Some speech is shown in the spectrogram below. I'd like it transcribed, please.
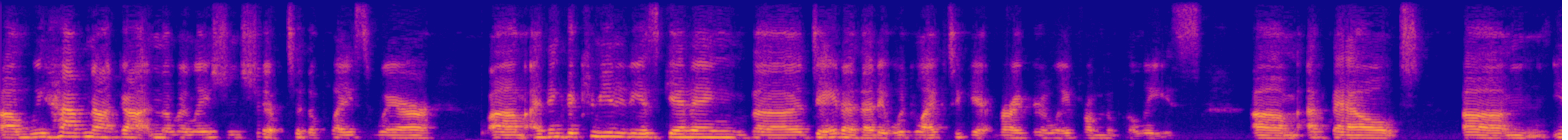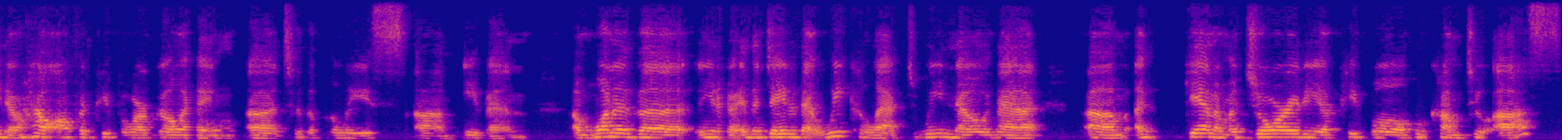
Um, we have not gotten the relationship to the place where um, I think the community is getting the data that it would like to get regularly from the police um, about um, you know, how often people are going uh, to the police um, even. One of the, you know, in the data that we collect, we know that, again, a majority of people who come to us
